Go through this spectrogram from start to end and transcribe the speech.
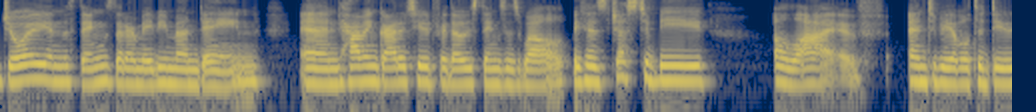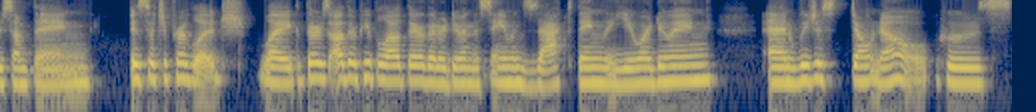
joy in the things that are maybe mundane and having gratitude for those things as well. Because just to be alive and to be able to do something is such a privilege. Like, there's other people out there that are doing the same exact thing that you are doing. And we just don't know who's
